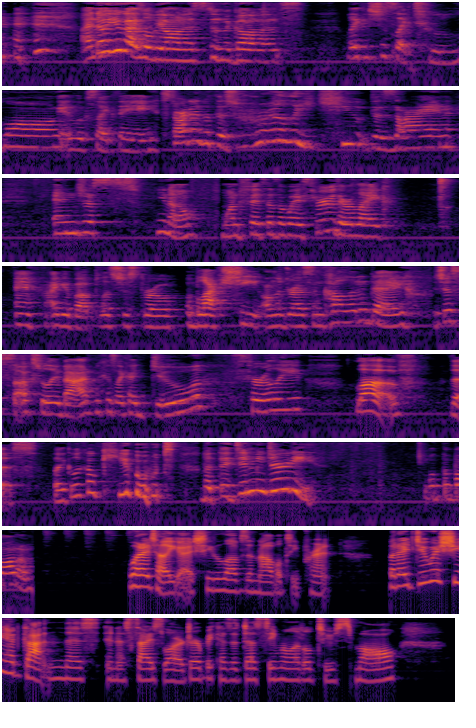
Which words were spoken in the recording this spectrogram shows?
I know you guys will be honest in the comments. Like, it's just like too long. It looks like they started with this really cute design and just, you know, one fifth of the way through, they were like, eh, I give up. Let's just throw a black sheet on the dress and call it a day. It just sucks really bad because like I do thoroughly love this. Like, look how cute. But they did me dirty with the bottom. What I tell you guys, she loves a novelty print. But I do wish she had gotten this in a size larger because it does seem a little too small.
